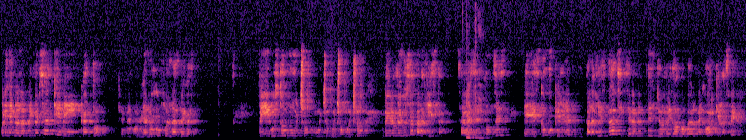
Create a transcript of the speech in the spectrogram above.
Por ejemplo, la primera ciudad que me encantó, que me volvía loco, fue Las Vegas. Me gustó mucho, mucho, mucho, mucho, pero me gusta para fiesta. ¿sabes? Entonces, es como que para fiesta, sinceramente, yo no he ido a un lugar mejor que Las Vegas.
